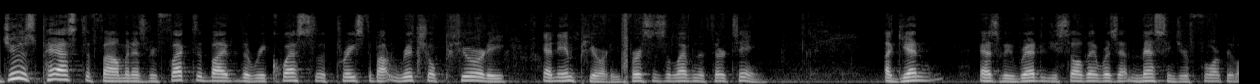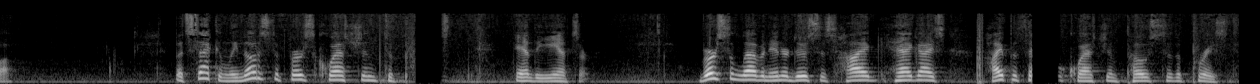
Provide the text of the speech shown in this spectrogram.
Judah's past defilement is reflected by the request of the priest about ritual purity and impurity, verses 11 to 13. Again, as we read you saw there was that messenger formula. But secondly, notice the first question to priest and the answer. Verse 11 introduces Haggai's hypothetical question posed to the priest.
